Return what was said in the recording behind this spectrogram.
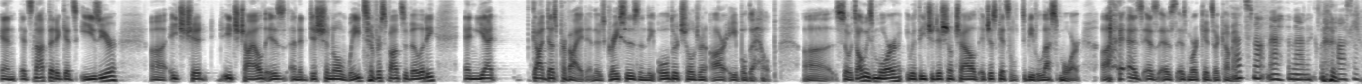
And it's not that it gets easier. Uh, each kid each child is an additional weight of responsibility and yet God does provide, and there's graces, and the older children are able to help. Uh, so it's always more with each additional child. It just gets to be less more uh, as as as as more kids are coming. That's not mathematically possible.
